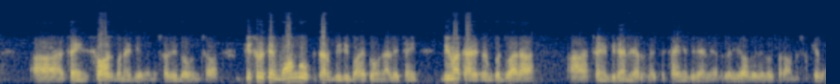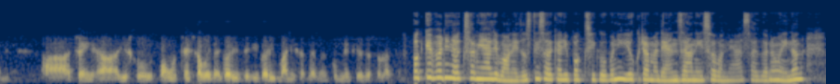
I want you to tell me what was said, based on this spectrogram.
चाहिँ सहज बनाइदियो भने सजिलो हुन्छ। तेस्रो चाहिँ महँगो उपचार विधि भएको हुनाले चाहिँ बिमा कार्यक्रमको द्वारा चाहिँ बिरामीहरूलाई चाहिँ चाहिने बिरामीहरूलाई यो अभाइलेबल गराउन सक्यो भने चाहिँ यसको पहुँच चाहिँ सबैलाई गरिबदेखि गरिब मानिसहरूलाई पनि पुग्ने थियो जस्तो लाग्छ। पक्कै पनि नक्सम यहाँले भने जस्तै सरकारी पक्षको पनि यो कुरामा ध्यान जानेछ भन्ने आशा गरौँ होइन?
